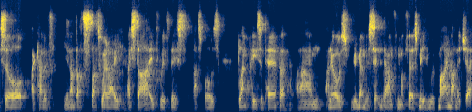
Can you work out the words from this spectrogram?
so i kind of you know that's that's where i i started with this i suppose blank piece of paper um, and i always remember sitting down for my first meeting with my manager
